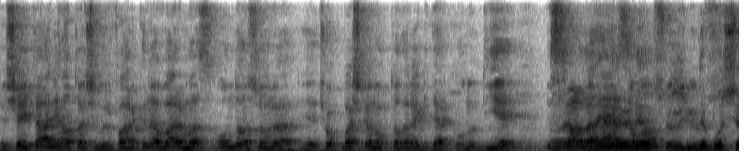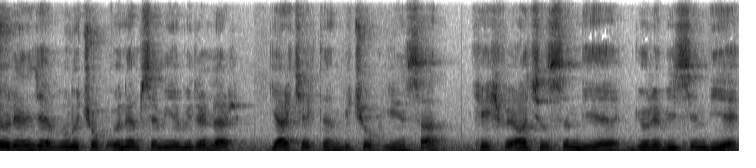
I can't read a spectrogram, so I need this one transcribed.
E, Şeytani hat açılır, farkına varmaz. Ondan sonra e, çok başka noktalara gider konu diye ısrarla Aynen her öyle. zaman söylüyoruz. Şimdi bu söylenince bunu çok önemsemeyebilirler. Gerçekten birçok insan keşfe açılsın diye, görebilsin diye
